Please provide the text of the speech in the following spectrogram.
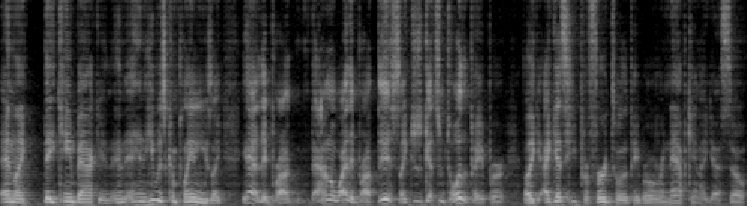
and like they came back and, and, and he was complaining. He's like yeah they brought i don't know why they brought this. Like just get some toilet paper. Like i guess he preferred toilet paper over a napkin i guess. So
